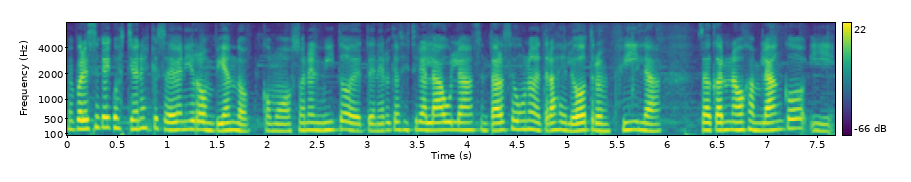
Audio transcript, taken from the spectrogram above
Me parece que hay cuestiones que se deben ir rompiendo, como son el mito de tener que asistir al aula, sentarse uno detrás del otro en fila, sacar una hoja en blanco y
